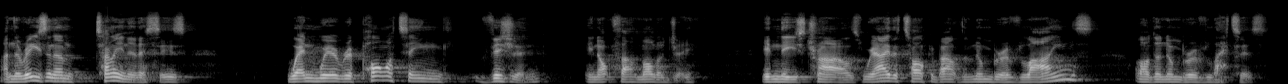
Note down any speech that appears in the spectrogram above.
And the reason I'm telling you this is when we're reporting vision in ophthalmology in these trials, we either talk about the number of lines or the number of letters.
